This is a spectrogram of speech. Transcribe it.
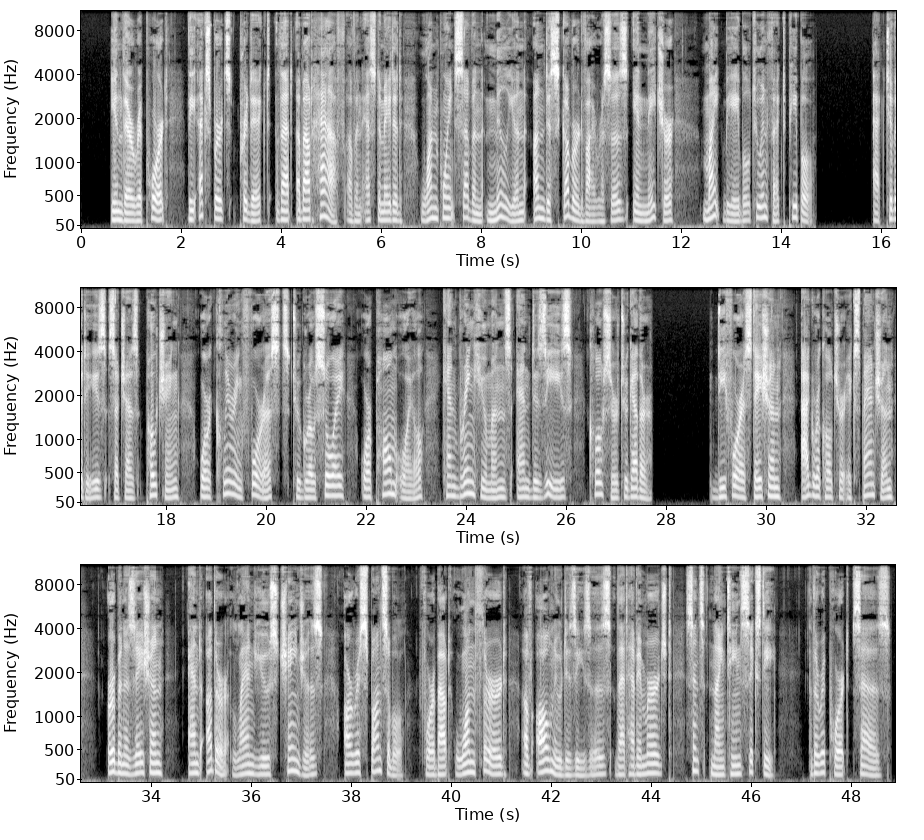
In their report, the experts predict that about half of an estimated 1.7 million undiscovered viruses in nature might be able to infect people. Activities such as poaching or clearing forests to grow soy or palm oil can bring humans and disease closer together. Deforestation, agriculture expansion, urbanization, and other land use changes are responsible for about one third of all new diseases that have emerged since 1960, the report says.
